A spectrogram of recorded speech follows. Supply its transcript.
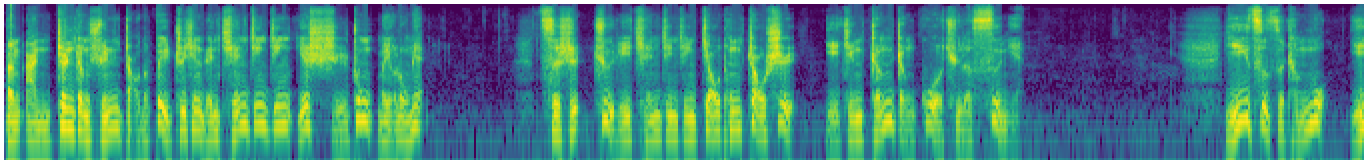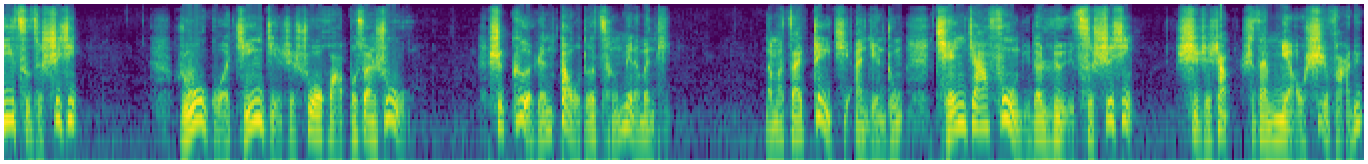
本案真正寻找的被执行人钱晶晶也始终没有露面。此时，距离钱晶晶交通肇事已经整整过去了四年。一次次承诺，一次次失信。如果仅仅是说话不算数，是个人道德层面的问题，那么在这起案件中，钱家父女的屡次失信，事实上是在藐视法律。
